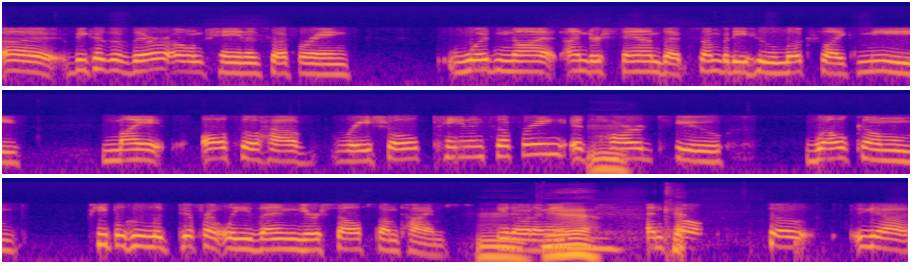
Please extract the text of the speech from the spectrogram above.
uh, because of their own pain and suffering, would not understand that somebody who looks like me might also have racial pain and suffering. It's Mm. hard to welcome people who look differently than yourself sometimes. You know what I mean? Yeah. And Ca- so, so yeah.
